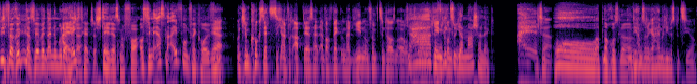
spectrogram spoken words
Wie verrückt das wäre, wenn deine Mutter Alter, recht hätte. Stell dir das mal vor. Aus den ersten iPhone-Verkäufen. Ja. Und Tim Cook setzt sich einfach ab. Der ist halt einfach weg und hat jeden um 15.000 Euro Ja, betrogen. da jeden fliegt Kunden. Jan Marschalek. Alter. Oh, ab nach Russland. Und die haben so eine geheime Liebesbeziehung.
